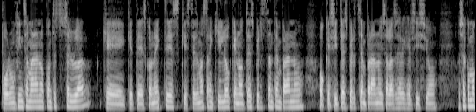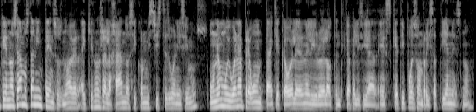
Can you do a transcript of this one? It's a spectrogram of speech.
por un fin de semana no contestes tu celular, que, que, te desconectes, que estés más tranquilo, que no te despiertes tan temprano, o que sí te despiertes temprano y salgas a hacer ejercicio. O sea, como que no seamos tan intensos, ¿no? A ver, hay que irnos relajando así con mis chistes buenísimos. Una muy buena pregunta que acabo de leer en el libro de la auténtica felicidad es ¿qué tipo de sonrisa tienes, no?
